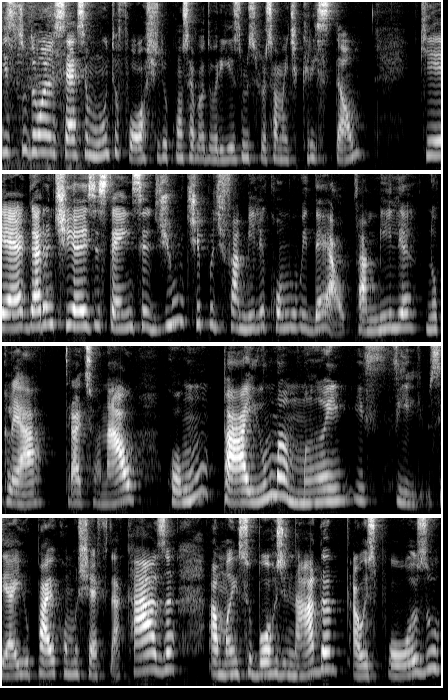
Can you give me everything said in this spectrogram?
Isso tudo é um alicerce muito forte do conservadorismo, especialmente cristão que é garantir a existência de um tipo de família como o ideal, família nuclear tradicional, com um pai, uma mãe e filhos. E aí o pai como chefe da casa, a mãe subordinada ao esposo,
